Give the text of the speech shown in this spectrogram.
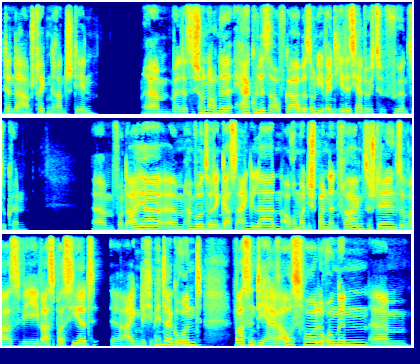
die dann da am Streckenrand stehen? Ähm, weil das ist schon auch eine Herkulesaufgabe, so ein Event jedes Jahr durchzuführen zu können. Ähm, von daher ähm, haben wir uns heute den Gast eingeladen, auch um mal die spannenden Fragen zu stellen, sowas wie, was passiert äh, eigentlich im Hintergrund, was sind die Herausforderungen ähm,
